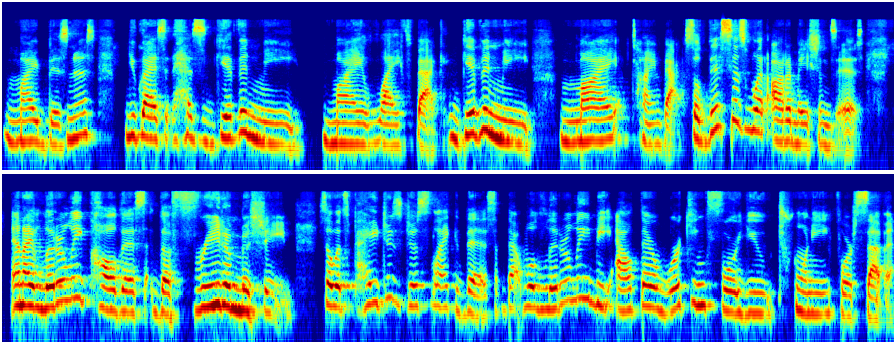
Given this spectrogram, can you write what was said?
my business, you guys, it has given me my life back, given me my time back. So this is what automations is. And I literally call this the freedom machine. So it's pages just like this that will literally be out there working for you 24 seven.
